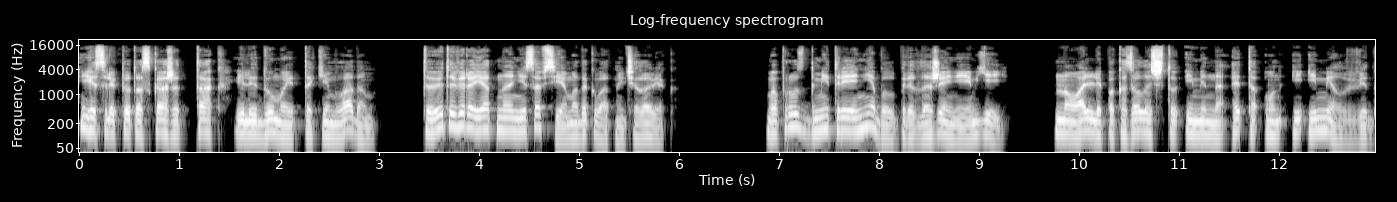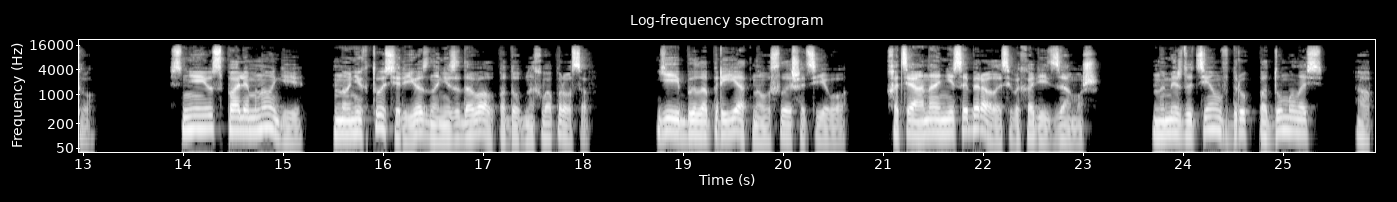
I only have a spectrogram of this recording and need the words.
Если кто-то скажет так или думает таким ладом, то это, вероятно, не совсем адекватный человек. Вопрос Дмитрия не был предложением ей, но Алле показалось, что именно это он и имел в виду. С нею спали многие, но никто серьезно не задавал подобных вопросов. Ей было приятно услышать его, хотя она не собиралась выходить замуж. Но между тем вдруг подумалось, а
